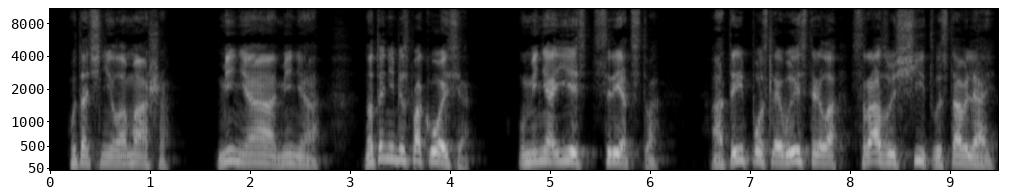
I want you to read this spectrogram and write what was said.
– уточнила Маша. «Меня, меня. Но ты не беспокойся. У меня есть средства. А ты после выстрела сразу щит выставляй.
